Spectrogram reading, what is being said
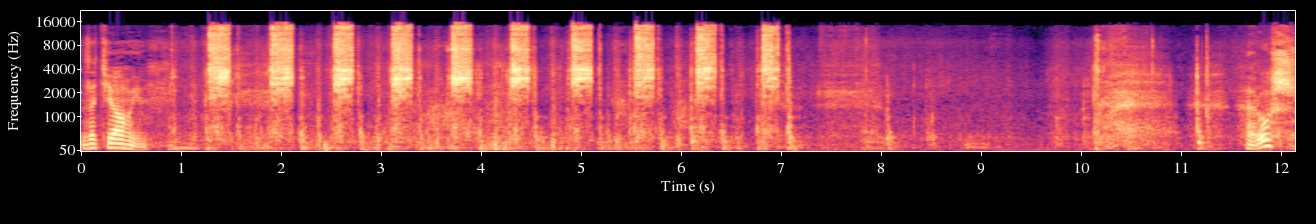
Затягуємо. Хорош.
